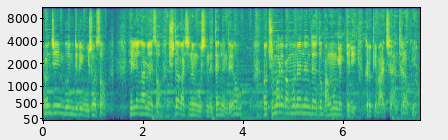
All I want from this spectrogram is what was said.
현지인 분들이 오셔서 힐링하면서 쉬다 가시는 곳인 듯 했는데요. 어, 주말에 방문했는데도 방문객들이 그렇게 많지 않더라고요.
